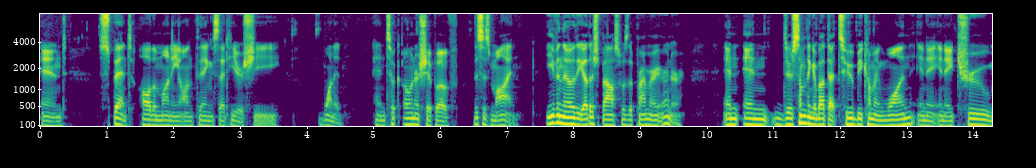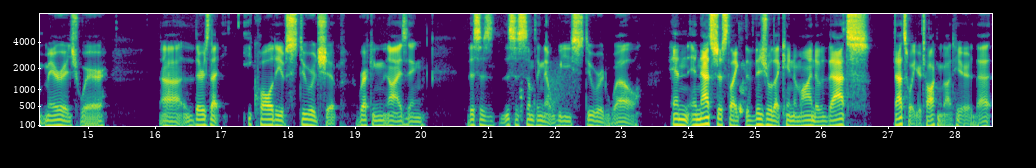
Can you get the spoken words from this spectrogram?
and spent all the money on things that he or she wanted and took ownership of this is mine even though the other spouse was the primary earner and and there's something about that two becoming one in a in a true marriage where uh, there's that equality of stewardship, recognizing this is this is something that we steward well, and and that's just like the visual that came to mind of that's that's what you're talking about here. That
